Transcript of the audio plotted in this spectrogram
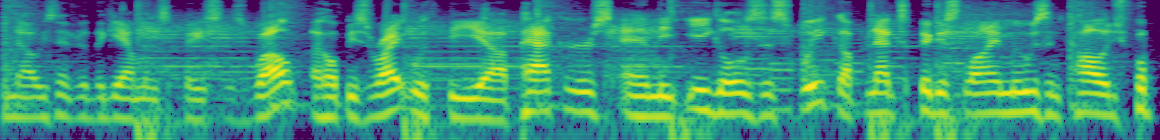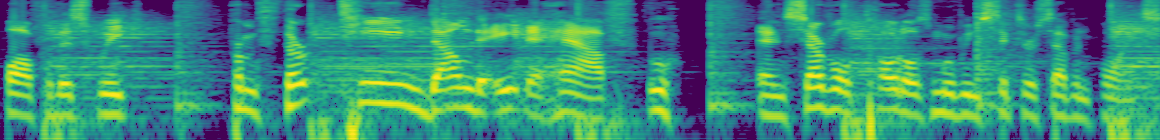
and now he's entered the gambling space as well. I hope he's right with the uh, Packers and the Eagles this week. Up next, biggest line moves in college football for this week from 13 down to 8.5, Ooh, and several totals moving six or seven points.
